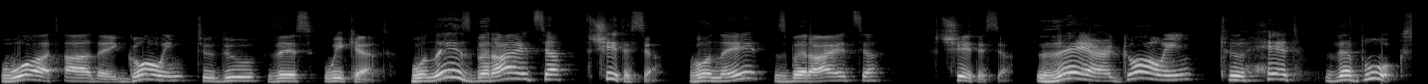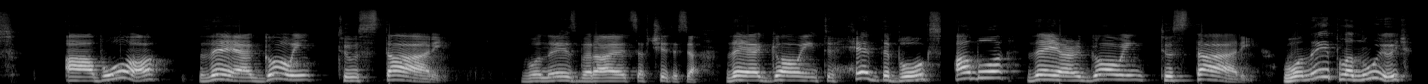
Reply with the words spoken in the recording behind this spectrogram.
What are they going to do this weekend? Вони збираються вчитися. Вони збираються вчитися. They are going to hit the books. Або they are going to study. Вони збираються вчитися. They are going to hit the books. Або they are going to study. Вони планують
